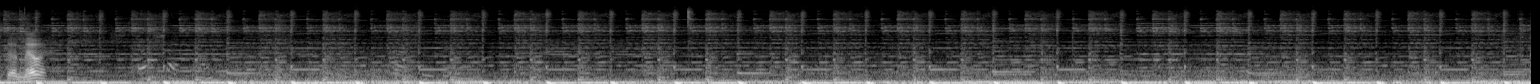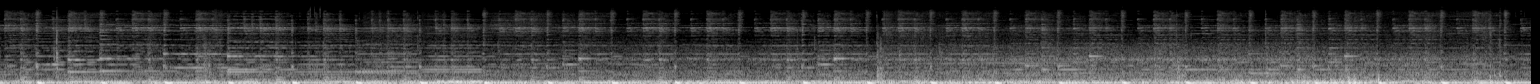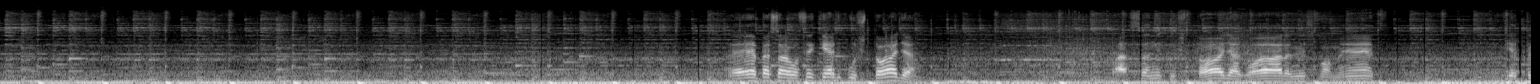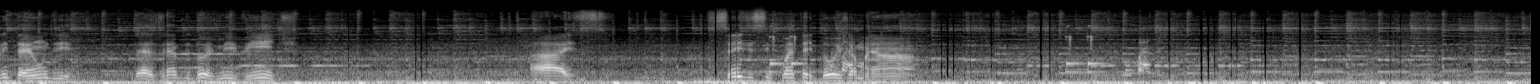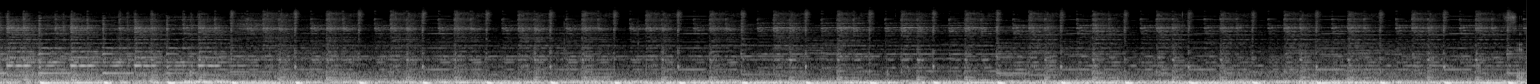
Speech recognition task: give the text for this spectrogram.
Isso é mel, é? Pessoal, você que é de custódia, passando em custódia agora, nesse momento, dia 31 de dezembro de 2020, às 6h52 da manhã.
